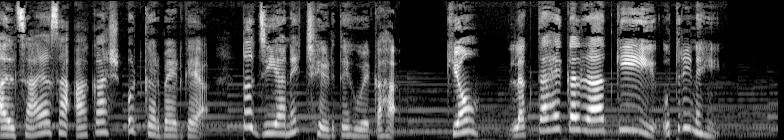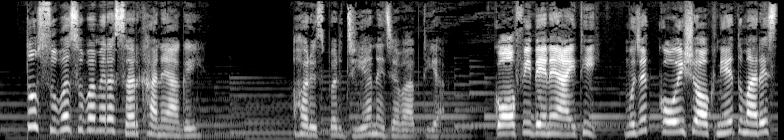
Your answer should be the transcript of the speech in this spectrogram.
अलसाया सा आकाश उठकर बैठ गया तो जिया ने छेड़ते हुए कहा, क्यों? लगता है कल रात की उतरी नहीं। तो सुबह सुबह मेरा सर खाने आ गई और इस पर जिया ने जवाब दिया, कॉफ़ी देने आई थी। मुझे कोई शौक नहीं है तुम्हारे इस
